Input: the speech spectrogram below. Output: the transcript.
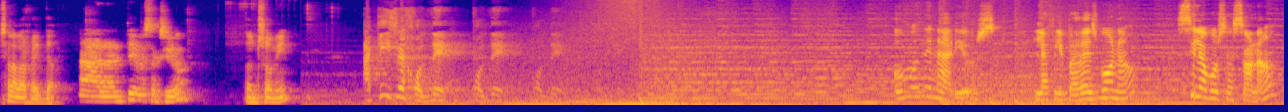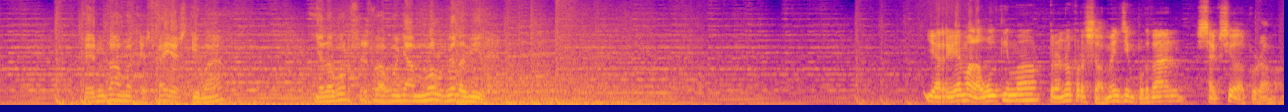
Sembla perfecte. a la teva secció. Doncs som-hi. Aquí se holdea, holdea, holdea. Homo denarius. La flipada és bona si la bossa sona. Era un home que es feia estimar i llavors es va guanyar molt bé la vida. I arribem a la última, però no per això menys important, secció del programa.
